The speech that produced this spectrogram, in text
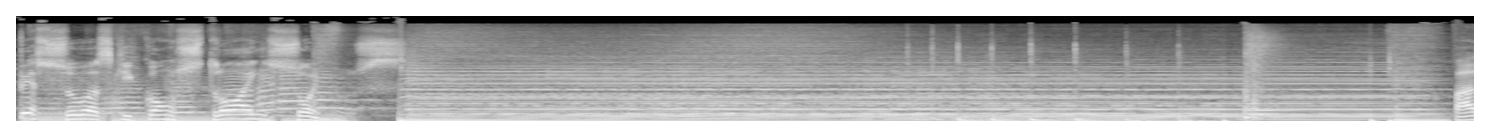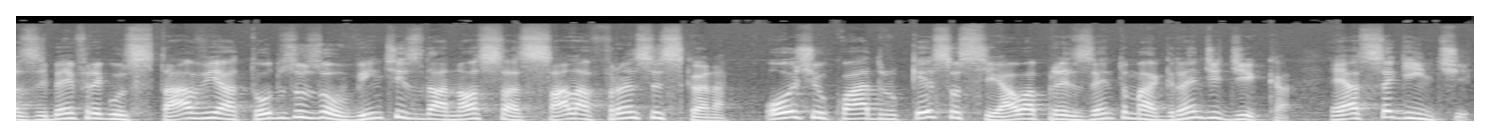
Pessoas que constroem sonhos. Paz e bem, Frei Gustavo e a todos os ouvintes da nossa Sala Franciscana. Hoje o quadro Que Social apresenta uma grande dica. É a seguinte:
